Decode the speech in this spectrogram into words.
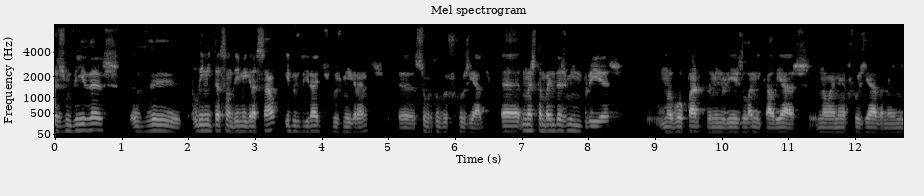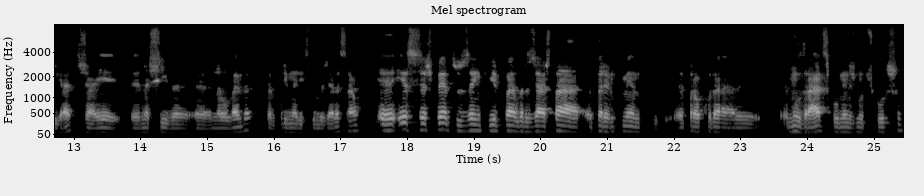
as medidas de limitação de imigração e dos direitos dos migrantes eh, sobretudo dos refugiados, eh, mas também das minorias. Uma boa parte da minoria islâmica, aliás, não é nem refugiada nem imigrante, já é eh, nascida na Holanda, portanto, primeira e segunda geração. Esses aspectos em que Irtweiler já está aparentemente a procurar moderar-se, pelo menos no discurso,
